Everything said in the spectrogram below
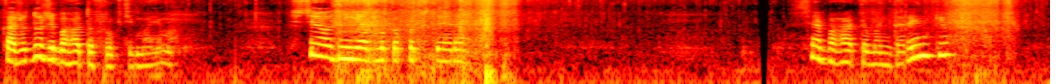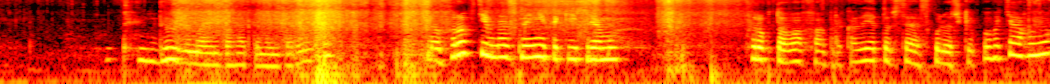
Кажу, дуже багато фруктів маємо. Ще одні яблука по 4. Ще багато мандаринків. Дуже маємо багато мандаринків. Ну, фруктів у нас нині такий прямо фруктова фабрика. Я то все з кульочків повитягую.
